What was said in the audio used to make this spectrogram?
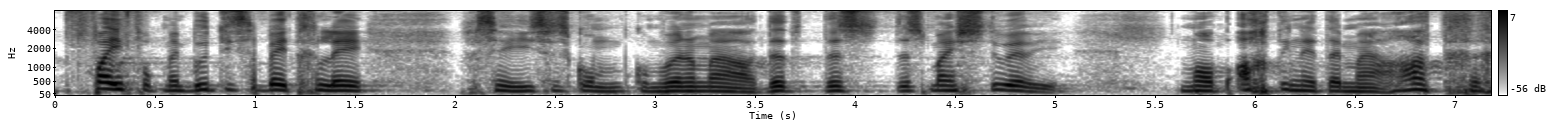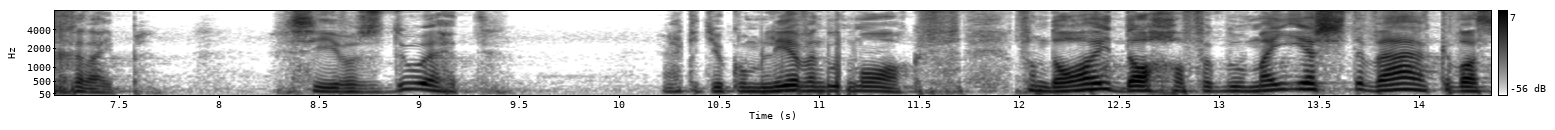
op 5 op my boetie se bed gelê gesê Jesus kom kom woon in my hart. Dit dis dis my storie. Maar op 18 het hy my hart gegryp. Sê jy was dood. Ek het jou kom lewend maak. Van daai dag af, ek bedoel my eerste werk was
